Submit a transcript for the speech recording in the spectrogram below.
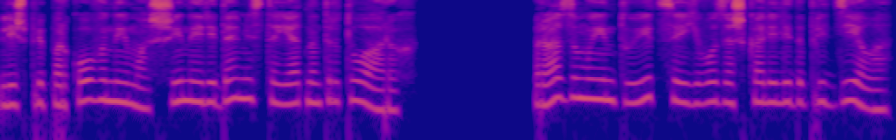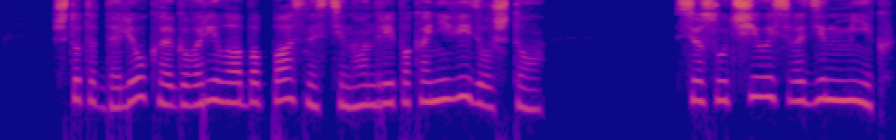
лишь припаркованные машины рядами стоят на тротуарах. Разум и интуиция его зашкалили до предела. Что-то далекое говорило об опасности, но Андрей пока не видел, что. Все случилось в один миг,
